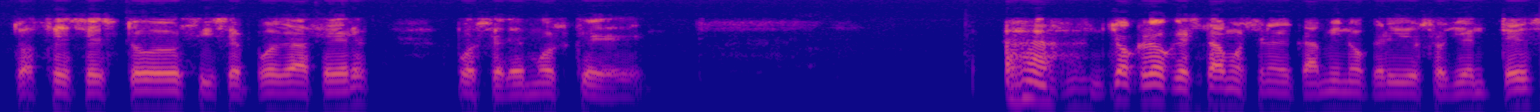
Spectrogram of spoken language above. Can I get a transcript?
Entonces, esto si se puede hacer, pues seremos que... Yo creo que estamos en el camino, queridos oyentes,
